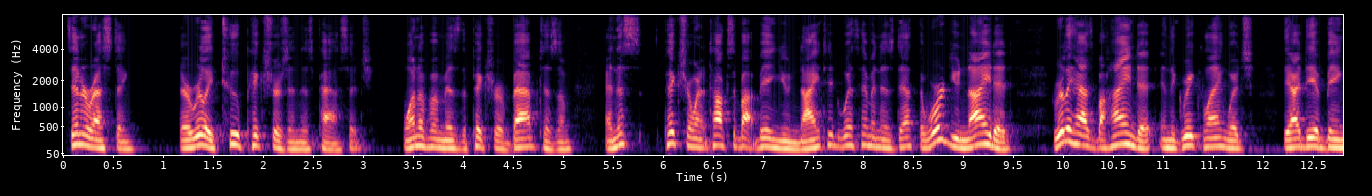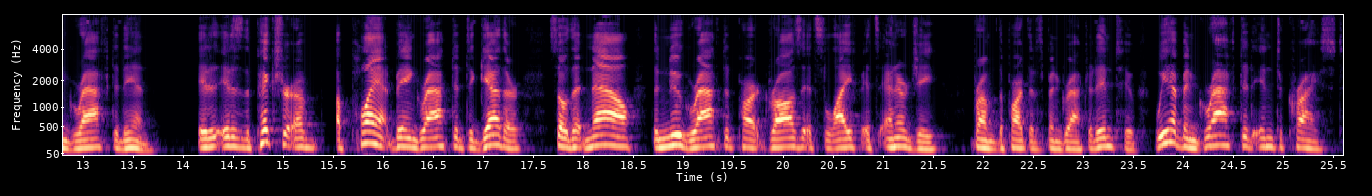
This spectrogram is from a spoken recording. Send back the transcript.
It's interesting. There are really two pictures in this passage. One of them is the picture of baptism. And this picture, when it talks about being united with him in his death, the word united really has behind it in the Greek language the idea of being grafted in. It, is the picture of a plant being grafted together so that now the new grafted part draws its life, its energy from the part that it's been grafted into. We have been grafted into Christ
